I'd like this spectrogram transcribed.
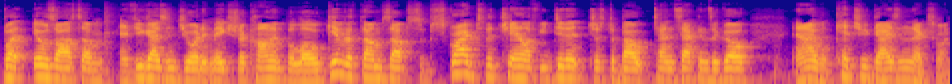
but it was awesome. And if you guys enjoyed it, make sure to comment below, give it a thumbs up, subscribe to the channel if you didn't just about 10 seconds ago, and I will catch you guys in the next one.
